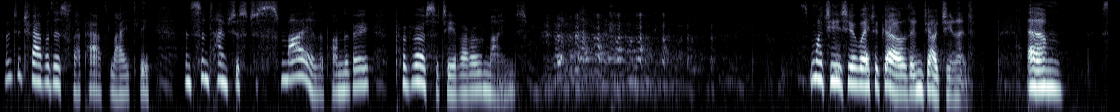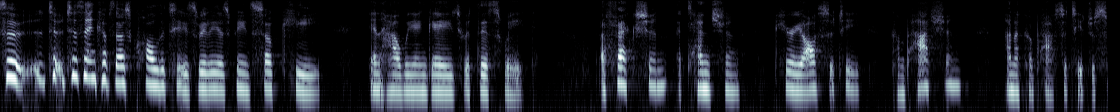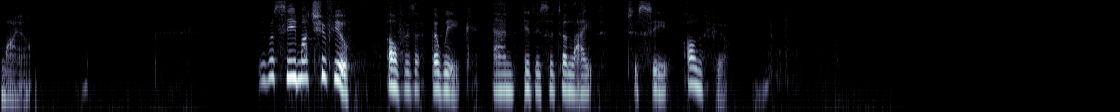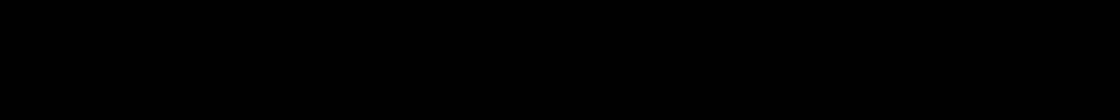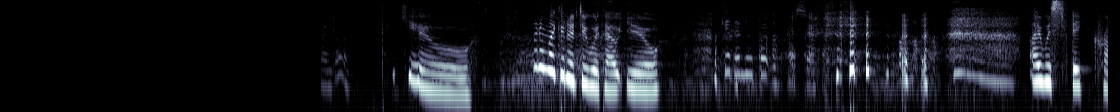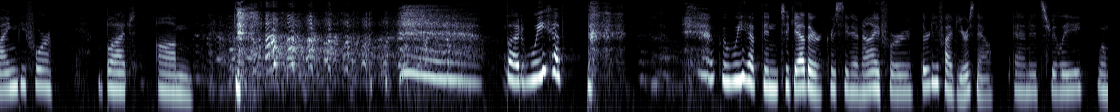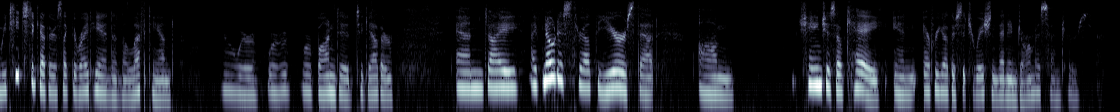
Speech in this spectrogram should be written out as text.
Learn to travel this path lightly and sometimes just to smile upon the very perversity of our own minds. much easier way to go than judging it. Um, so to, to think of those qualities really as being so key in how we engage with this week affection, attention, curiosity, compassion, and a capacity to smile. We will see much of you over the, the week, and it is a delight to see all of you. Turned on. Thank you. What am I going to do without you? Get a new button presser. I was fake crying before, but um, but we have but we have been together, Christina and I, for 35 years now, And it's really, when we teach together, it's like the right hand and the left hand. You know, we're, we're, we're bonded together. And I, I've noticed throughout the years that um, change is okay in every other situation than in Dharma centers.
